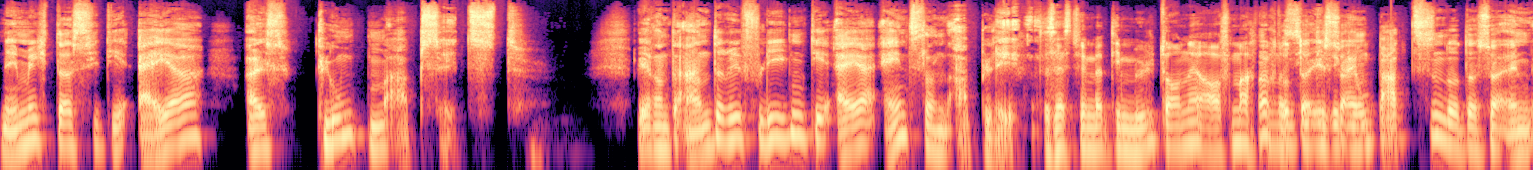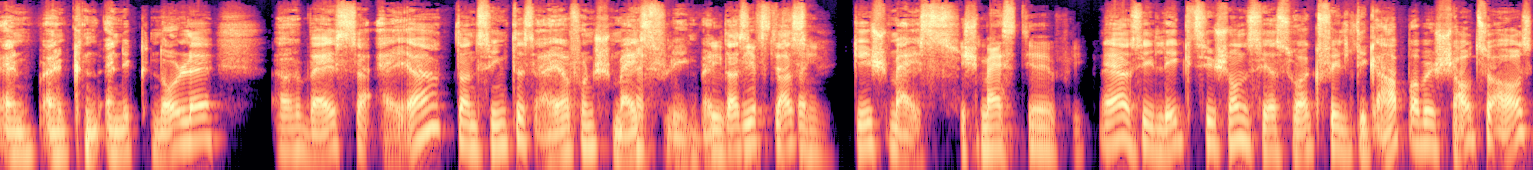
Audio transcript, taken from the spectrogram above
nämlich dass sie die Eier als Klumpen absetzt während andere Fliegen die Eier einzeln ablegen. Das heißt, wenn man die Mülltonne aufmacht, Ach, und da ist so ein Batzen oder so ein, ein, ein, eine Knolle äh, weißer Eier, dann sind das Eier von Schmeißfliegen, weil das ist das, Geschmeiß. Ich schmeiß die Fliegen. Ja, sie legt sie schon sehr sorgfältig ab, aber es schaut so aus,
